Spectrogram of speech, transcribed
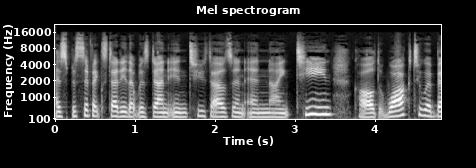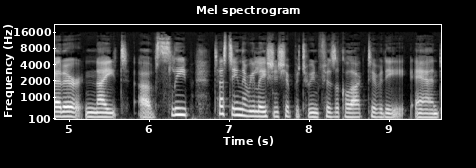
a specific study that was done in 2019 called Walk to a Better Night of Sleep, testing the relationship between physical activity and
